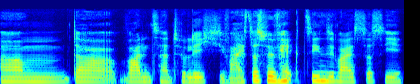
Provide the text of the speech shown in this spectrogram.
ähm, da waren es natürlich, sie weiß, dass wir wegziehen, sie weiß, dass sie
